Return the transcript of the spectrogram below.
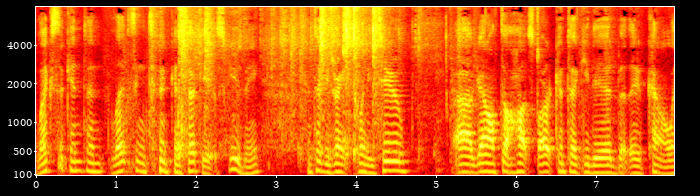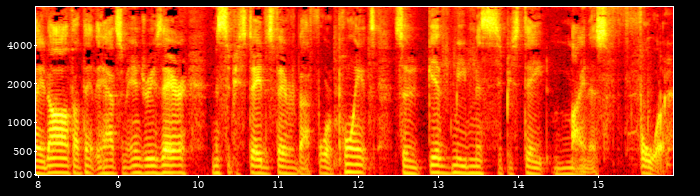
Lexington, Lexington, Kentucky. Excuse me. Kentucky's ranked 22. Uh, got off to a hot start. Kentucky did, but they've kind of laid off. I think they have some injuries there. Mississippi State is favored by four points, so give me Mississippi State minus four.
